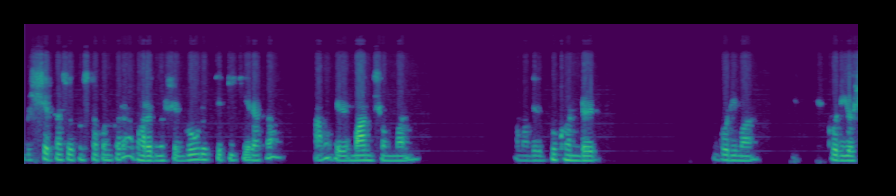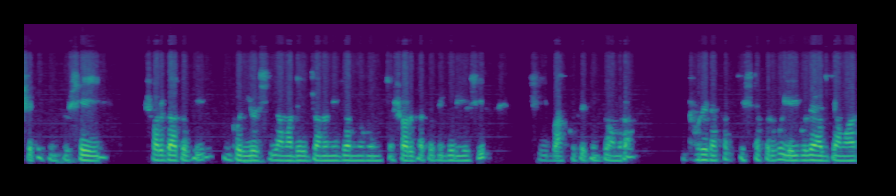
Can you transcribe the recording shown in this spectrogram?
বিশ্বের কাছে উপস্থাপন করা, ভারতবর্ষের গৌরবকে টিকিয়ে রাখা, আমাদের মান-সম্মান, আমাদের ভূখণ্ডের গরিমা গরীয়সীকে কিন্তু সেই স্বর্গাতোপি গরীয়সী আমাদের জননী জন্মভূমি স্বর্গাতোপি গরীয়সী সেই বাক্যকে কিন্তু আমরা ধরে রাখার চেষ্টা করব। এই বলে আজকে আমার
